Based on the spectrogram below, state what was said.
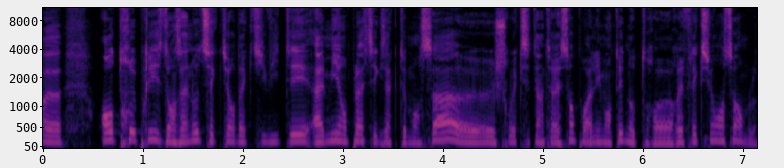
euh, entreprise dans un autre secteur d'activité a mis en place exactement ça, euh, je trouvais que c'était intéressant pour alimenter notre réflexion ensemble.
